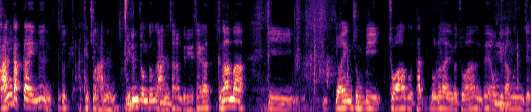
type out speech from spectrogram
반 가까이는 그래도 대충 아는 이름 정도는 아는 음. 사람들이에요. 제가 그나마 이 여행 준비 좋아하고 다 놀러 다니는 거 좋아하는데 어디 네. 가면 이제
